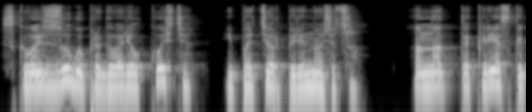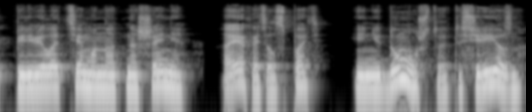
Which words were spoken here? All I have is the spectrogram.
Сквозь зубы проговорил Костя и потер переносицу. Она так резко перевела тему на отношения, а я хотел спать. И не думал, что это серьезно.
